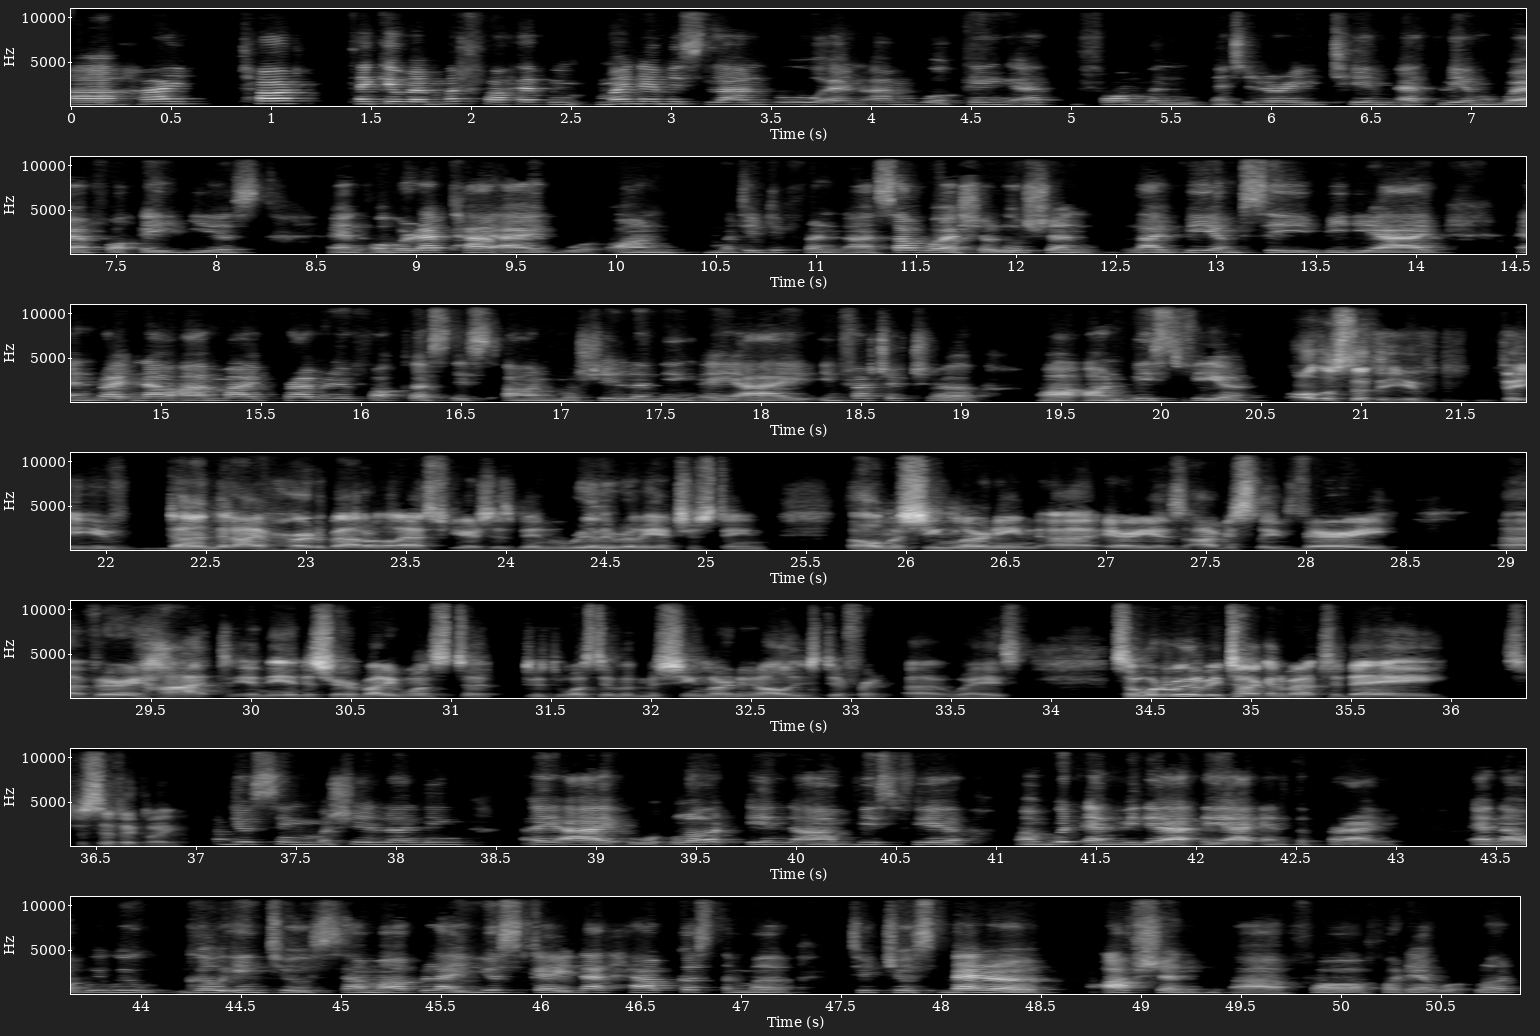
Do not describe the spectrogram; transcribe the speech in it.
Uh, hi, Todd. Thank you very much for having. Me. My name is Lan Vu, and I'm working at the performance engineering team at VMware for eight years. And over that time, I work on multi different uh, software solutions like VMC, VDI, and right now, uh, my primary focus is on machine learning AI infrastructure uh, on vSphere. All the stuff that you've that you've done that I've heard about over the last few years has been really, really interesting. The whole machine learning uh, area is obviously very, uh, very hot in the industry. Everybody wants to, to wants to do machine learning in all these different uh, ways. So, what are we going to be talking about today? specifically? Using machine learning AI workload in uh, vSphere uh, with NVIDIA AI Enterprise. And uh, we will go into some of like use case that help customer to choose better option uh, for, for their workload.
